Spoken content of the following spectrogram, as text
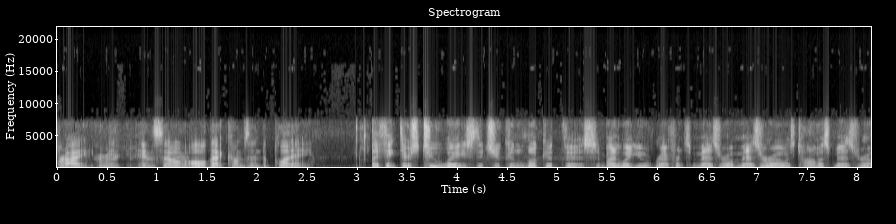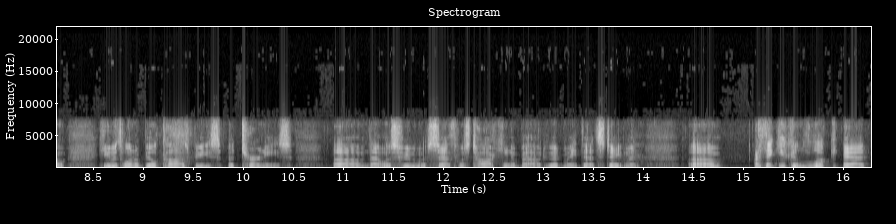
Right. Correct. And so all that comes into play. I think there's two ways that you can look at this. And by the way, you referenced Mesereau. Mesereau is Thomas Mesereau. He was one of Bill Cosby's attorneys. Um, that was who Seth was talking about, who had made that statement. Um, I think you can look at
